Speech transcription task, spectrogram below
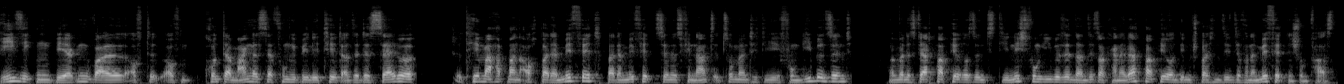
Risiken birgen, weil auf de, aufgrund der Mangels der Fungibilität, also dasselbe Thema hat man auch bei der MIFID. Bei der MIFID sind es Finanzinstrumente, die fungibel sind. Und wenn es Wertpapiere sind, die nicht fungibel sind, dann sind es auch keine Wertpapiere und dementsprechend sind sie von der MIFID nicht umfasst.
